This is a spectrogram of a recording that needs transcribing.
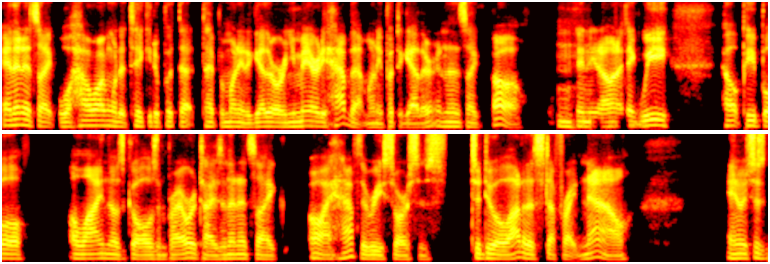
And then it's like well how long would it take you to put that type of money together? Or you may already have that money put together. And then it's like oh Mhm. and you know and i think we help people align those goals and prioritize and then it's like oh i have the resources to do a lot of this stuff right now and it's just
